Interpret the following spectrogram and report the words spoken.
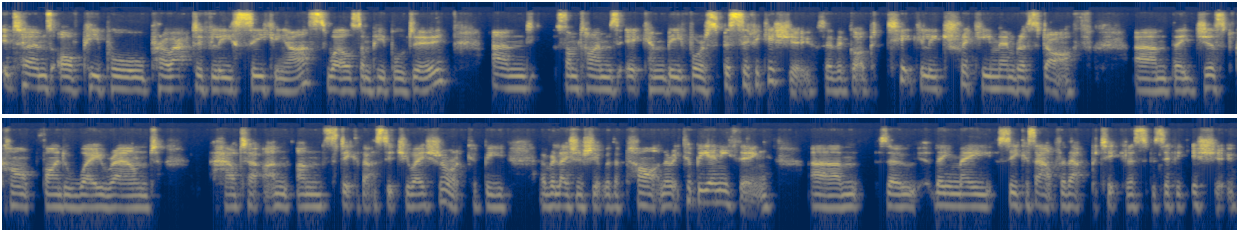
in terms of people proactively seeking us, well, some people do, and sometimes it can be for a specific issue. So they've got a particularly tricky member of staff. Um, they just can't find a way around how to un- unstick that situation, or it could be a relationship with a partner, it could be anything. Um, so they may seek us out for that particular specific issue.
